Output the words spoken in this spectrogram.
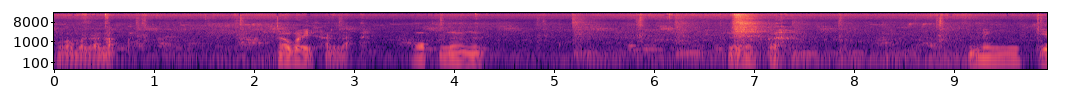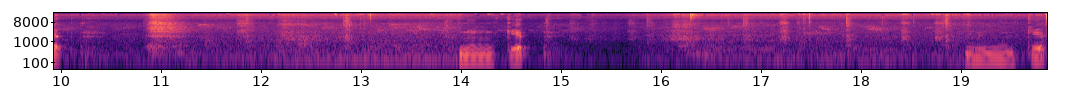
หัวมันแล้วเนาะเอาไว้ขันละหกหนึ่งแล้วก็หนึ่งเก็ดหนึ่งเก็ดหนึ่งเก็ด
